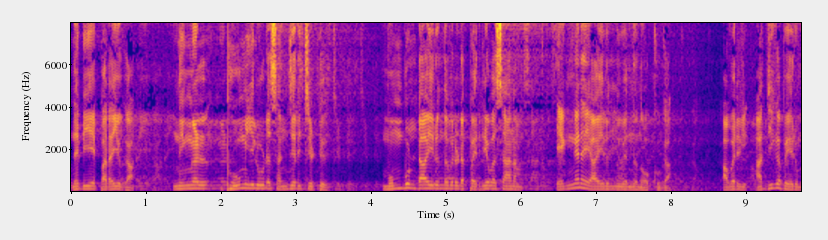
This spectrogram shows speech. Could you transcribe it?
നബിയെ പറയുക നിങ്ങൾ ഭൂമിയിലൂടെ സഞ്ചരിച്ചിട്ട് മുമ്പുണ്ടായിരുന്നവരുടെ പര്യവസാനം എങ്ങനെയായിരുന്നുവെന്ന് നോക്കുക അവരിൽ അധിക പേരും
